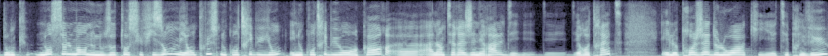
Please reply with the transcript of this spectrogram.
Donc non seulement nous nous autosuffisons, mais en plus nous contribuons, et nous contribuons encore euh, à l'intérêt général des, retraites. Et le projet de loi qui était prévu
